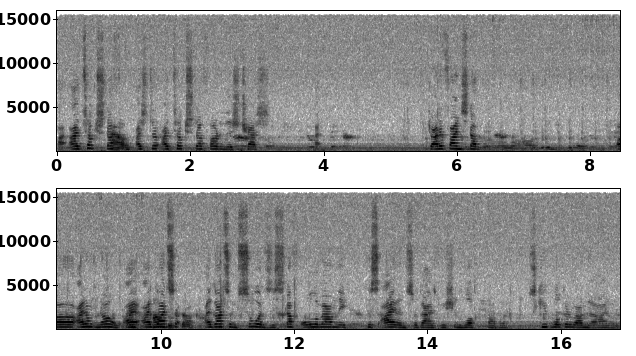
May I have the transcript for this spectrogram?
I, I took stuff. Ow. I stu- I took stuff out of this chest. I, try to find stuff. Uh, I don't know. I, I got some. I got some swords. There's stuff all around the this island. So guys, we should look probably. Just keep looking around the island.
